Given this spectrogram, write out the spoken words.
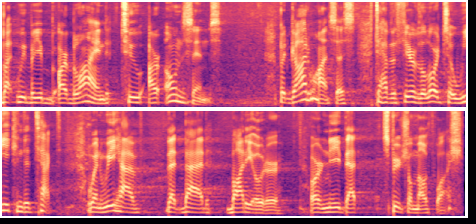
but we are blind to our own sins. But God wants us to have the fear of the Lord so we can detect when we have that bad body odor or need that spiritual mouthwash.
